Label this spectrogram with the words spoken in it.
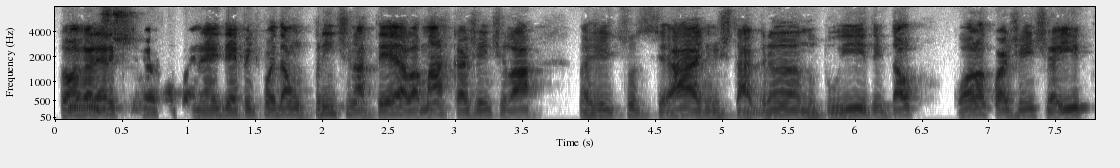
Então, a galera que estiver acompanhando aí, de repente pode dar um print na tela, marca a gente lá nas redes sociais, no Instagram, no Twitter e tal. Cola com a gente aí.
